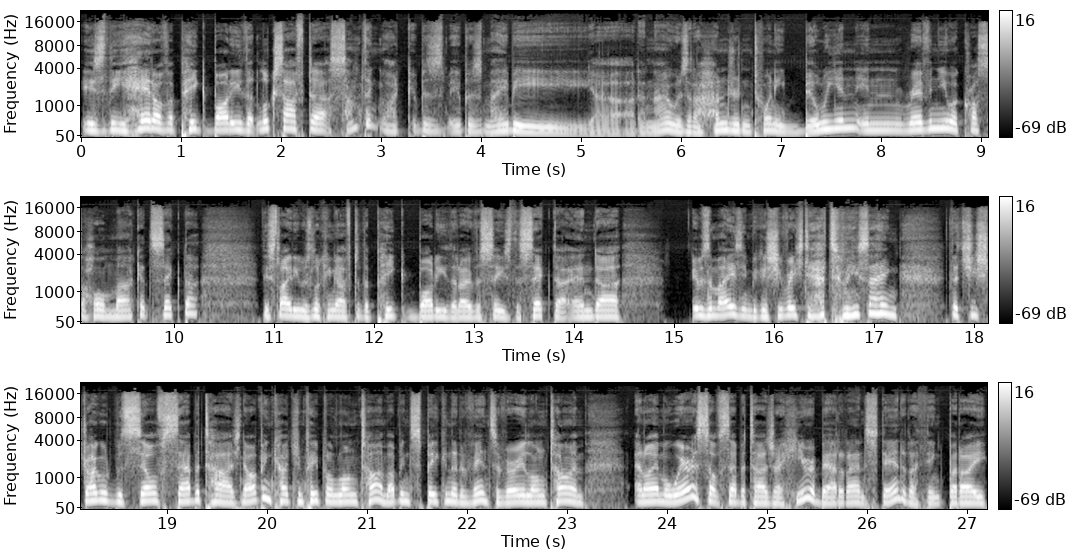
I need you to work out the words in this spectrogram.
is the head of a peak body that looks after something like it was it was maybe uh, I don't know was it 120 billion in revenue across the whole market sector this lady was looking after the peak body that oversees the sector. And uh, it was amazing because she reached out to me saying that she struggled with self sabotage. Now, I've been coaching people a long time, I've been speaking at events a very long time. And I am aware of self sabotage. I hear about it, I understand it, I think, but I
